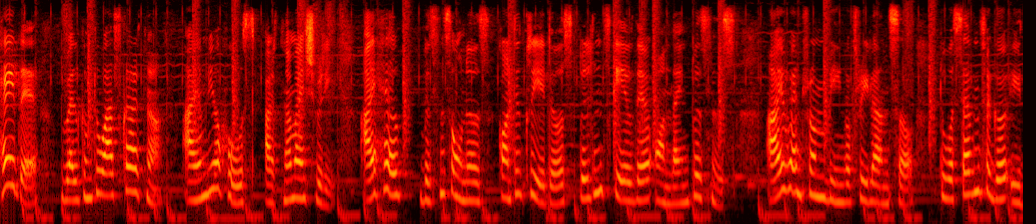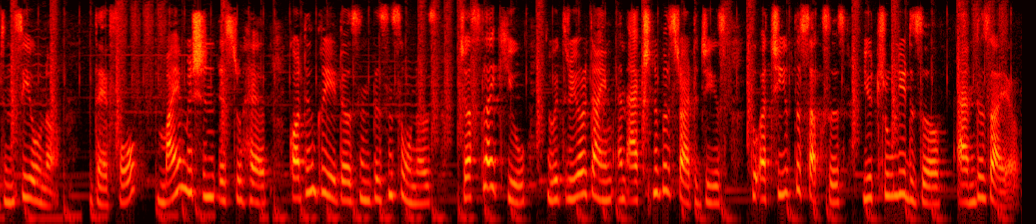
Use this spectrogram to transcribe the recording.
Hey there, welcome to Ask Artna. I am your host, Artna Maheshwari. I help business owners, content creators build and scale their online business. I went from being a freelancer to a seven figure agency owner. Therefore, my mission is to help content creators and business owners just like you with real time and actionable strategies to achieve the success you truly deserve and desire.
